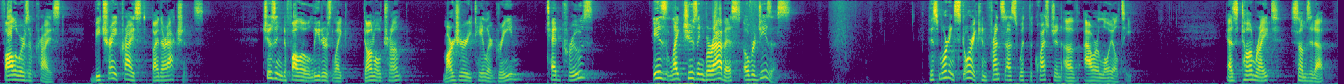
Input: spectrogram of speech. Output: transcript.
followers of Christ, betray Christ by their actions. Choosing to follow leaders like Donald Trump, Marjorie Taylor Greene, Ted Cruz is like choosing Barabbas over Jesus. This morning's story confronts us with the question of our loyalty. As Tom Wright sums it up,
